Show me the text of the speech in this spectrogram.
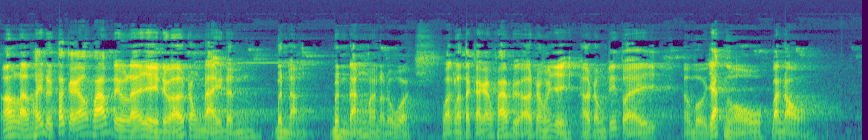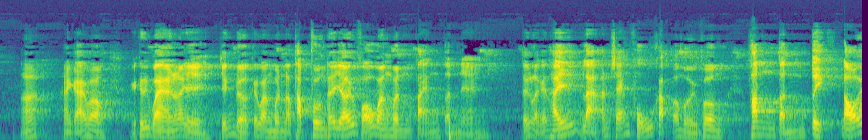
Không là thấy được tất cả các pháp đều là cái gì, đều ở trong đại định bình đẳng. Bình đẳng mà là đủ rồi. Hoặc là tất cả các pháp đều ở trong cái gì? Ở trong trí tuệ bờ giác ngộ ban đầu. Đó, hai cái phải không? Cái thứ ba nó là gì? Chứng được cái quang minh là thập phương thế giới phổ quang minh tạng tịnh nhãn tức là cái thấy là ánh sáng phủ khắp ở mười phương. Thanh tịnh tuyệt đối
